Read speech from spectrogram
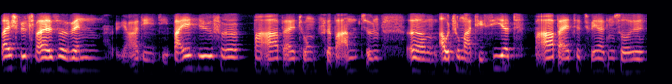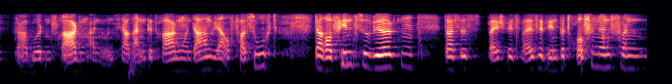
Beispielsweise, wenn ja die, die Beihilfebearbeitung für Beamte ähm, automatisiert bearbeitet werden soll. Da wurden Fragen an uns herangetragen und da haben wir auch versucht, darauf hinzuwirken, dass es beispielsweise den Betroffenen von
